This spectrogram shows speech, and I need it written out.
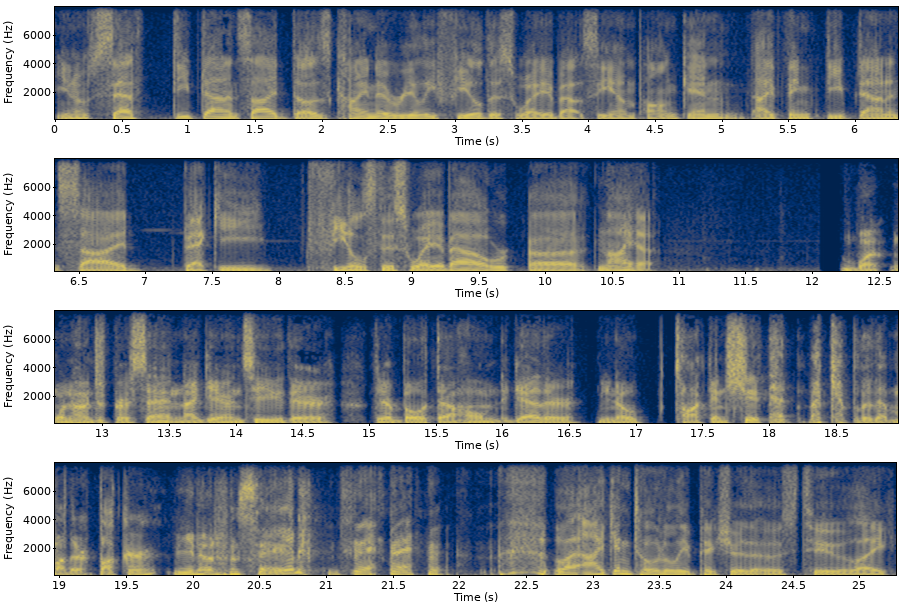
you know, Seth deep down inside does kind of really feel this way about CM Punk, and I think deep down inside Becky feels this way about uh, Nia. One hundred percent, and I guarantee you, they're they're both at home together. You know, talking shit. That I can't believe that motherfucker. You know what I'm saying? like I can totally picture those two. Like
